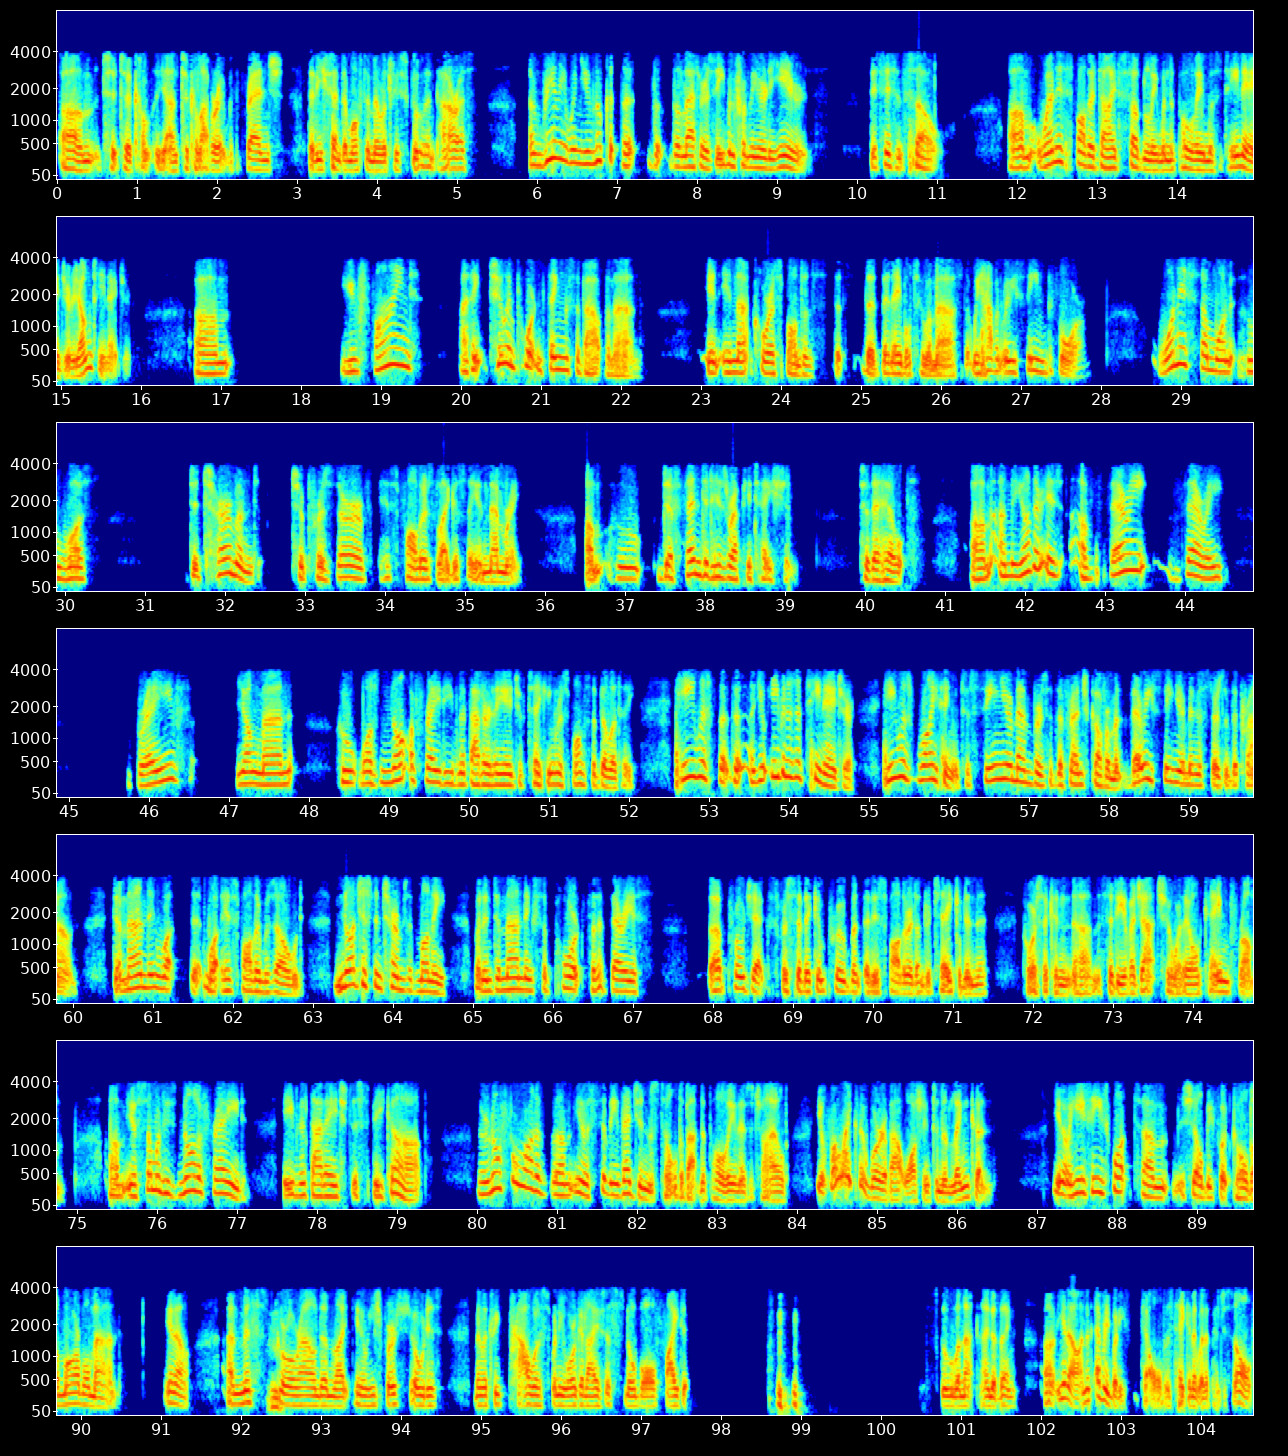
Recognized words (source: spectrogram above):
um, to to, and to collaborate with the French that he sent him off to military school in Paris. And really, when you look at the, the, the letters, even from the early years, this isn't so. Um, when his father died suddenly, when Napoleon was a teenager, a young teenager, um, you find, I think, two important things about the man in, in that correspondence that they've been able to amass that we haven't really seen before. One is someone who was determined to preserve his father's legacy and memory, um, who defended his reputation to the hilt. Um, and the other is a very, very brave young man who was not afraid, even at that early age, of taking responsibility. He was the, the you, even as a teenager, he was writing to senior members of the French government, very senior ministers of the crown, demanding what what his father was owed, not just in terms of money, but in demanding support for the various uh, projects for civic improvement that his father had undertaken in the Corsican um, city of Ajaccio, where they all came from. Um, you know, someone who's not afraid, even at that age, to speak up. There are an awful lot of um, you know silly legends told about Napoleon as a child. You know, not like there were about Washington and Lincoln. You know, he's he's what um, Shelby Foote called a marble man you know, and myths mm. grow around him. Like, you know, he first showed his military prowess when he organized a snowball fight at school and that kind of thing. Uh, you know, and everybody told has taken it with a pinch of salt.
